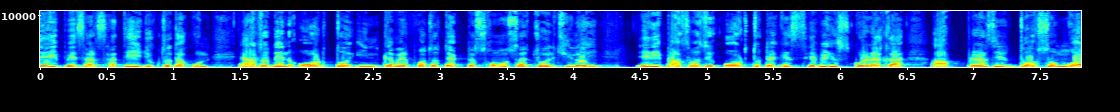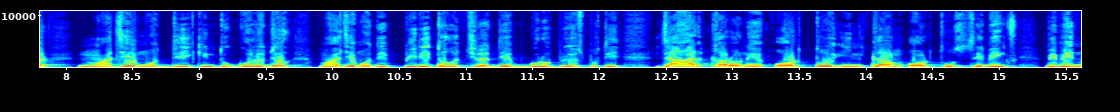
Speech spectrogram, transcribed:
যেই পেশার সাথেই যুক্ত থাকুন। এতদিন অর্থ ইনকামের পথে তো একটা সমস্যা চলছিলই। এরই পাশাপাশি অর্থটাকে সেভিংস করে রাখা আপনার দশম ঘর। মাঝে মধ্যেই কিন্তু গোলযোগ, মাঝে মধ্যেই পীড়িত হচ্ছিল দেবগুরু বৃহস্পতি, যার কারণে অর্থ ইনকাম অর্থ সেভিংস বিভিন্ন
